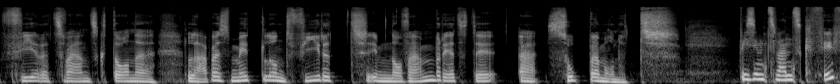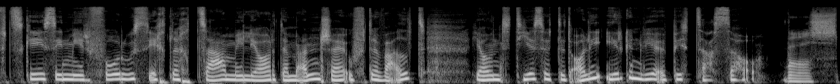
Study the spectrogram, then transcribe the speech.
24 Tonnen Lebensmittel und feiert im November jetzt einen Suppenmonat. Bis im 2050 sind wir voraussichtlich 10 Milliarden Menschen auf der Welt. Ja, und die sollten alle irgendwie etwas zu essen haben. Was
